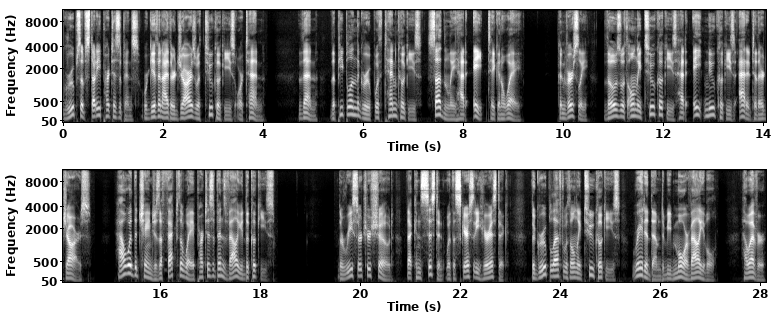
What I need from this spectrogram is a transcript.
Groups of study participants were given either jars with two cookies or 10. Then, the people in the group with 10 cookies suddenly had 8 taken away. Conversely, those with only two cookies had 8 new cookies added to their jars. How would the changes affect the way participants valued the cookies? The researchers showed that consistent with the scarcity heuristic, the group left with only two cookies rated them to be more valuable. However,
